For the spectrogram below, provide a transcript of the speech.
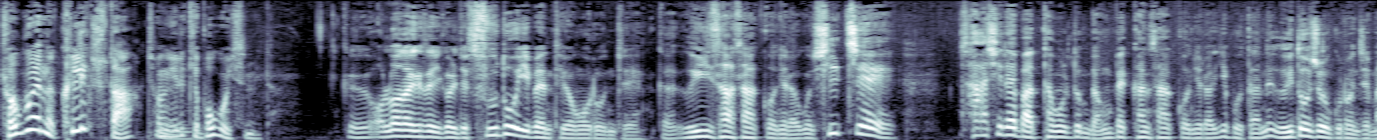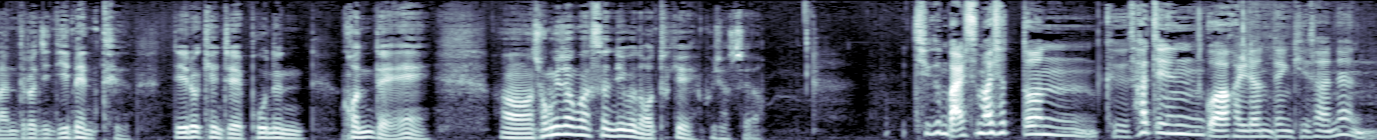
결국에는 클릭 수다 저는 음. 이렇게 보고 있습니다. 그 언론학에서 이걸 이제 수도 이벤트 영어로 이제 그러니까 의사 사건이라고 실제 사실의 바탕을 둔 명백한 사건이라기보다는 의도적으로 이제 만들어진 이벤트 이렇게 이제 보는 건데 어, 정유정 박사님은 어떻게 보셨어요? 지금 말씀하셨던 그 사진과 관련된 기사는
